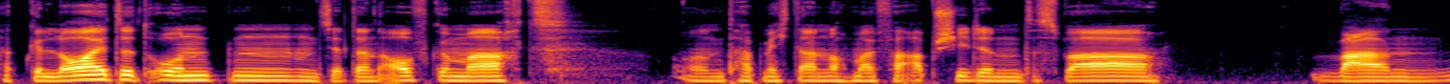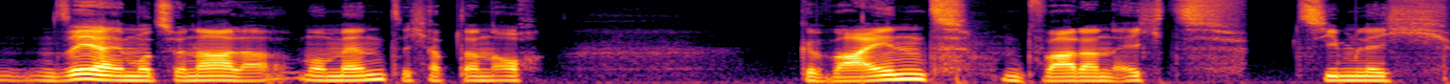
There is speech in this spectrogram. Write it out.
habe geläutet unten und sie hat dann aufgemacht und habe mich dann nochmal verabschiedet und das war, war ein sehr emotionaler Moment. Ich habe dann auch geweint und war dann echt ziemlich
